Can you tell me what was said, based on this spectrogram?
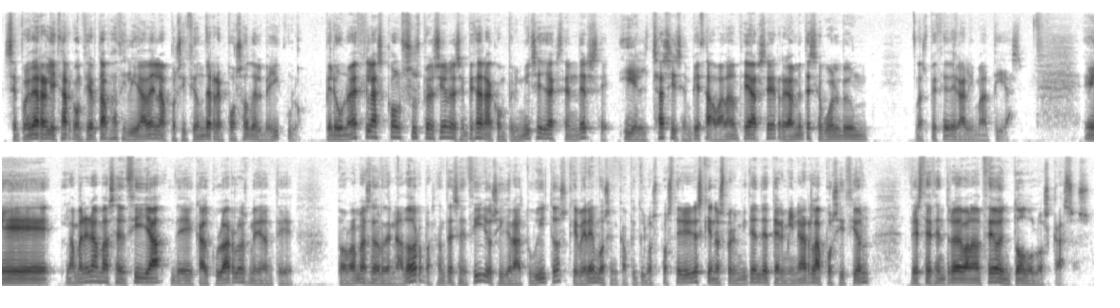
se puede realizar con cierta facilidad en la posición de reposo del vehículo, pero una vez que las suspensiones empiezan a comprimirse y a extenderse y el chasis empieza a balancearse, realmente se vuelve una especie de galimatías. Eh, la manera más sencilla de calcularlo es mediante programas de ordenador bastante sencillos y gratuitos que veremos en capítulos posteriores que nos permiten determinar la posición de este centro de balanceo en todos los casos.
